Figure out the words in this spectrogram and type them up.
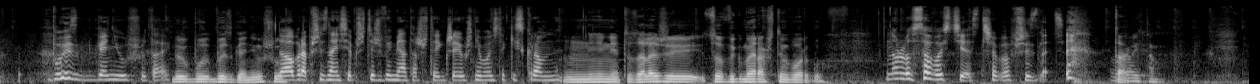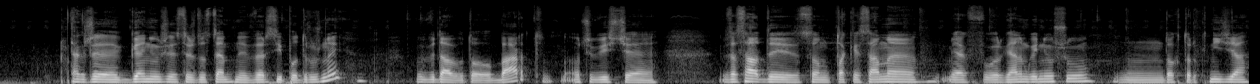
Błysk geniuszu, tak. był błysk Geniuszu. Dobra, przyznaj się, przecież wymiatasz w tej grze, już nie bądź taki skromny. Nie, nie, nie, to zależy co wygmerasz w tym worku. No losowość jest, trzeba przyznać. Tak. Oj tam. Także Geniusz jest też dostępny w wersji podróżnej. Wydał to Bart. Oczywiście zasady są takie same jak w oryginalnym Geniuszu. Mm, Doktor Knizia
